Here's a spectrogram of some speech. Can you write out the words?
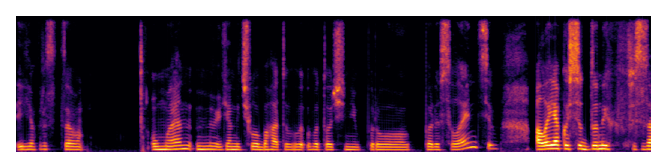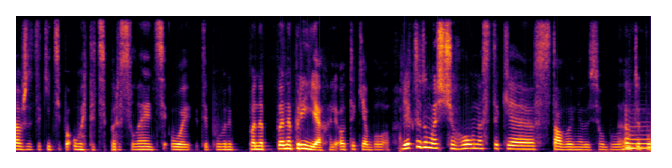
я просто у мене ну, я не чула багато в, в оточенні про переселенців, але якось от до них завжди такі, типу, ой, та ці переселенці, ой, типу, вони пане. От таке було. Як ти думаєш, чого у нас таке ставлення до цього було? Ну, типу,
